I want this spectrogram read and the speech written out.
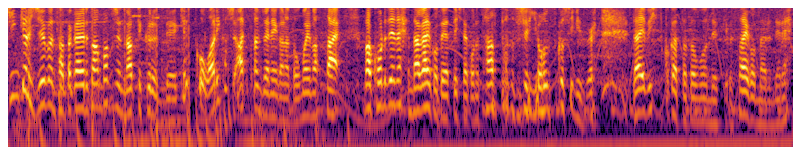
近距離十分戦える単発銃になってくるんで結構割かしあったんじゃねえかなと思います。はい。まあこれでね長いことやってきたこの単発銃4スコシリーズ。だいぶしつこかったと思うんですけど最後になるんでね、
